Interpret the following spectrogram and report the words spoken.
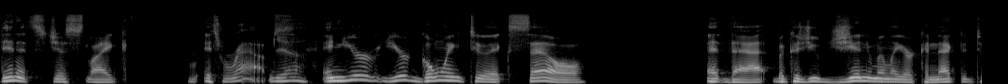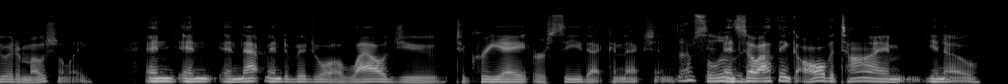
then it's just like it's wraps. yeah, And you're you're going to excel at that because you genuinely are connected to it emotionally. And and and that individual allowed you to create or see that connection. absolutely. And so I think all the time, you know,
